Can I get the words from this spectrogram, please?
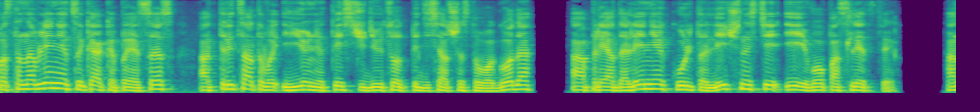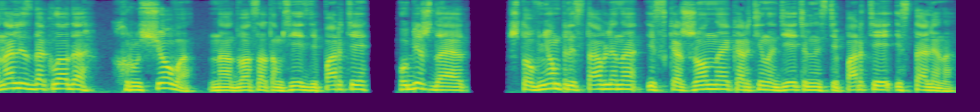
В постановлении ЦК КПСС от 30 июня 1956 года о преодолении культа личности и его последствиях. Анализ доклада Хрущева на 20-м съезде партии убеждают, что в нем представлена искаженная картина деятельности партии и Сталина,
